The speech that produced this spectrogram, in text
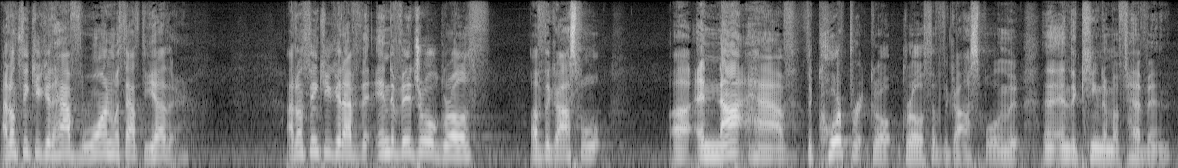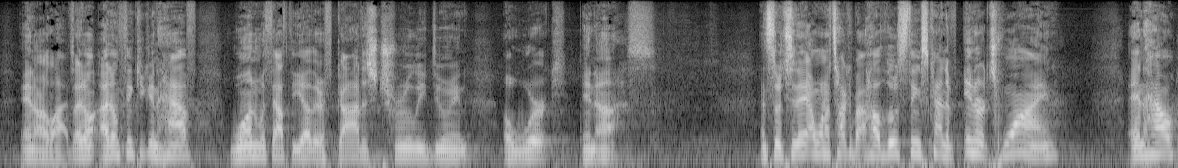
I don't think you could have one without the other. I don't think you could have the individual growth of the gospel uh, and not have the corporate gro- growth of the gospel and the, and the kingdom of heaven in our lives. I don't, I don't think you can have one without the other if God is truly doing a work in us. And so today I want to talk about how those things kind of intertwine and how,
